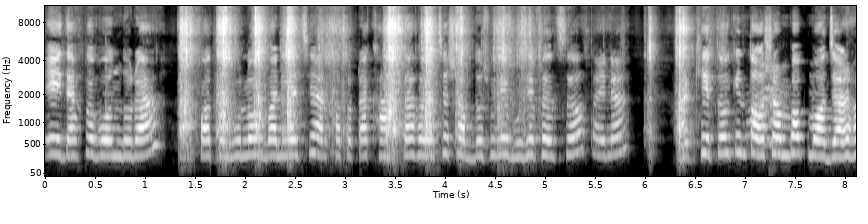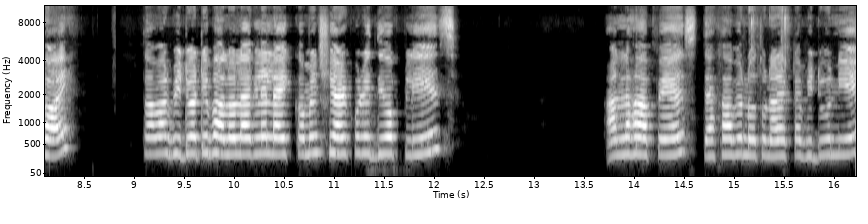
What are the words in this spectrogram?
এই দেখো বন্ধুরা, কতগুলো বানিয়েছে আর কতটা খাস্তা হয়েছে শব্দ শুনে বুঝে ফেলছো, তাই না? আর খেতেও কিন্তু অসম্ভব মজার হয়। তো আমার ভিডিওটি ভালো লাগলে লাইক কমেন্ট শেয়ার করে দিও প্লিজ আল্লাহ হাফেজ দেখা হবে নতুন আর একটা ভিডিও নিয়ে।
